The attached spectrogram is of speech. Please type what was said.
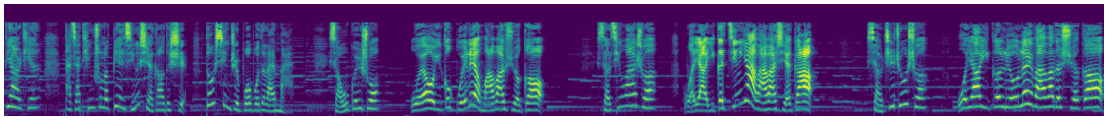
第二天，大家听说了变形雪糕的事，都兴致勃勃地来买。小乌龟说。我要一个鬼脸娃娃雪糕，小青蛙说：“我要一个惊讶娃娃雪糕。”小蜘蛛说：“我要一个流泪娃娃的雪糕。”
